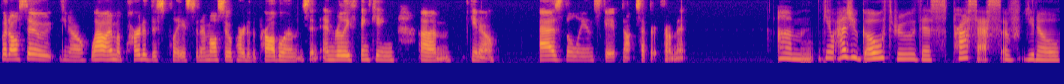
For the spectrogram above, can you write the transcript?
but also you know wow i'm a part of this place and i'm also a part of the problems and, and really thinking um, you know as the landscape not separate from it. Um, you know as you go through this process of you know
